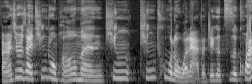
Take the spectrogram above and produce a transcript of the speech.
反正就是在听众朋友们听听吐了我俩的这个自夸，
